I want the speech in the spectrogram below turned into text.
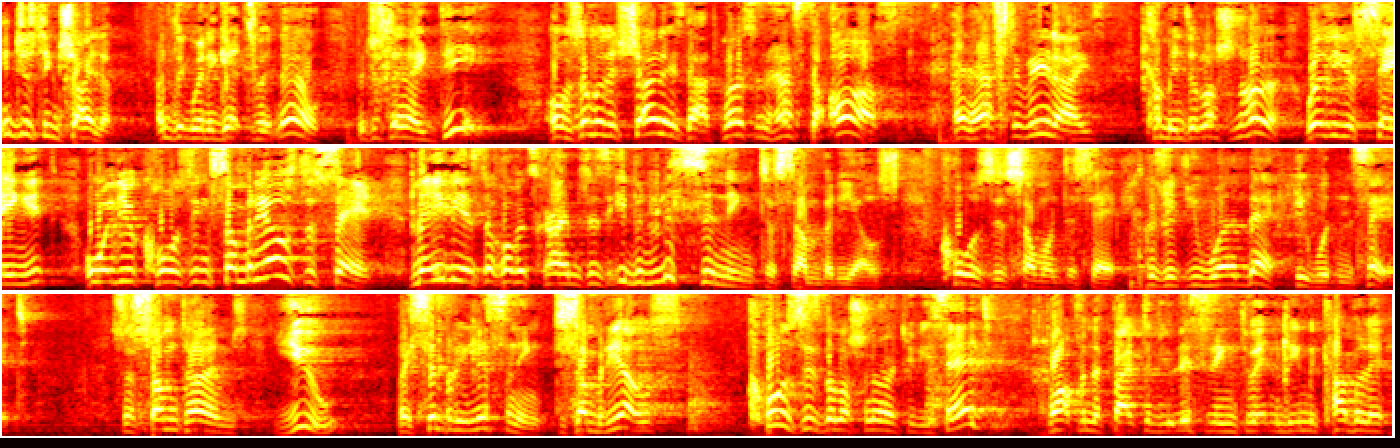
Interesting Shaila. I don't think we're going to get to it now, but just an idea of some of the Shailas that a person has to ask and has to realize come into Lashon Hara. Whether you're saying it or whether you're causing somebody else to say it. Maybe as the Chofetz Chaim says, even listening to somebody else causes someone to say it. Because if you weren't there, he wouldn't say it. So sometimes you, by simply listening to somebody else, causes the Lashon Hara to be said, apart from the fact of you listening to it and being Makabale,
